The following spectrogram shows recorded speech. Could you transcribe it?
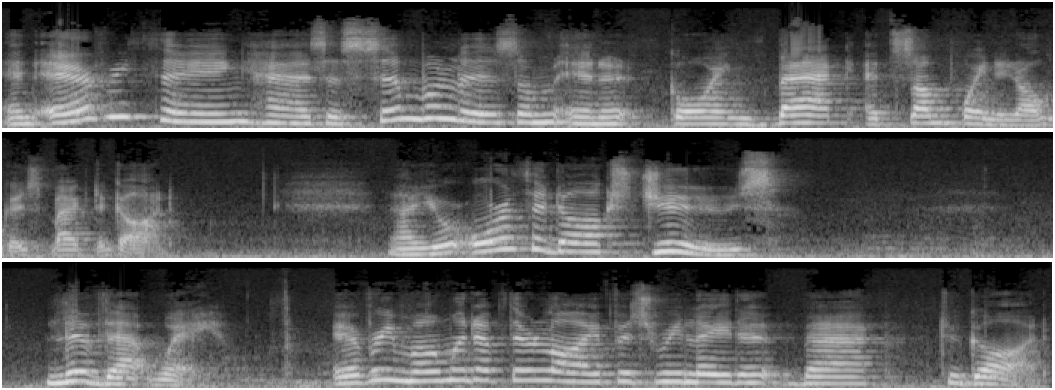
And everything has a symbolism in it going back, at some point, it all goes back to God. Now, your Orthodox Jews live that way. Every moment of their life is related back to God.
